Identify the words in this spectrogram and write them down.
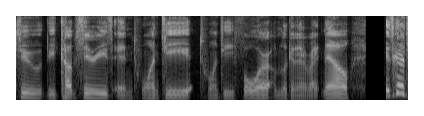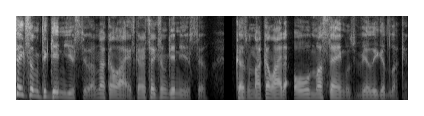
to the Cup Series in 2024. I'm looking at it right now. It's gonna take some to getting used to. I'm not gonna lie. It's gonna take some getting used to, because I'm not gonna lie. That old Mustang was really good looking.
